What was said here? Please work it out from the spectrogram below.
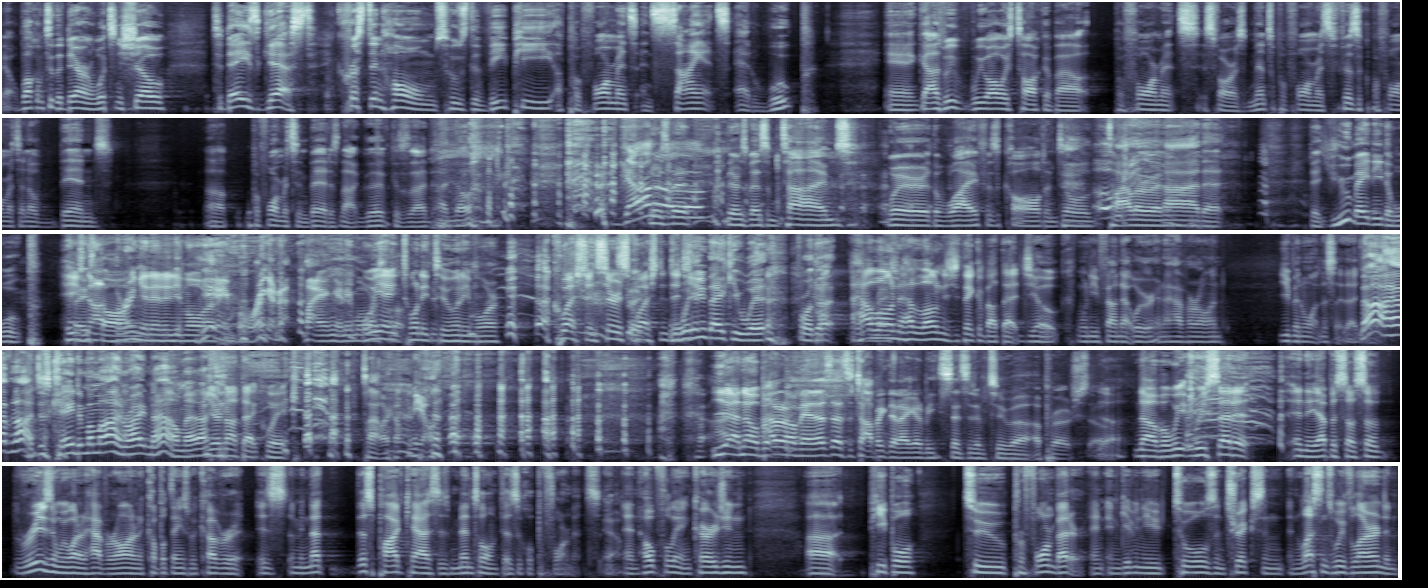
Yeah, welcome to the Darren Woodson Show. Today's guest, Kristen Holmes, who's the VP of Performance and Science at Whoop. And guys, we we always talk about performance as far as mental performance, physical performance. I know Ben's uh, performance in bed is not good because I, I know there's been there's been some times where the wife has called and told Tyler and I that that you may need a whoop. He's not on- bringing it anymore. He ain't bringing that thing anymore. We So- ain't 22 anymore. question, serious question. Did Whit, you? Thank you, Whit, for that. How long? How long did you think about that joke when you found out we were going to have her on? You've been wanting to say that. No, joke. I have not. It just came to my mind right now, man. I- You're not that quick. Tyler. Help me out. yeah, no, but I don't know, man. That's that's a topic that I got to be sensitive to uh, approach. So yeah. No, but we, we said it in the episode. So the reason we wanted to have her on and a couple things we cover it is, I mean, that this podcast is mental and physical performance Yeah. and hopefully encouraging uh, people to perform better and, and giving you tools and tricks and, and lessons we've learned. And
